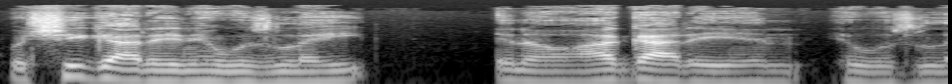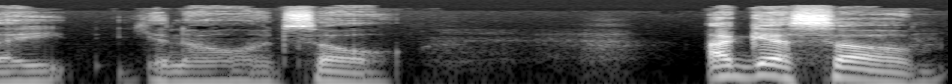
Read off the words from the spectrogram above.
When she got in, it was late. You know, I got in, it was late, you know, and so I guess um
